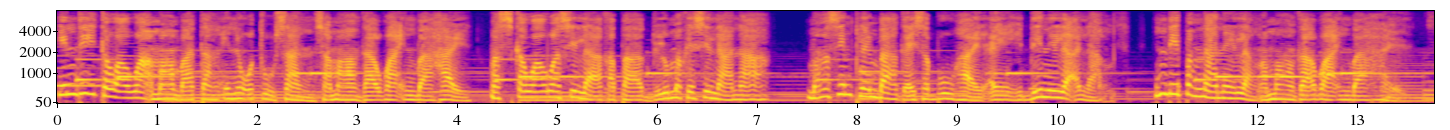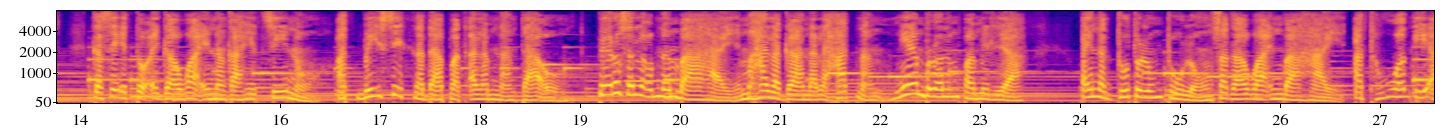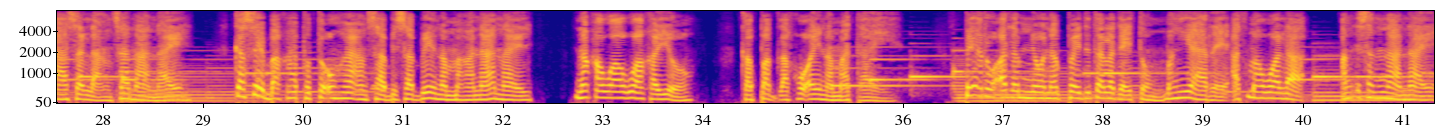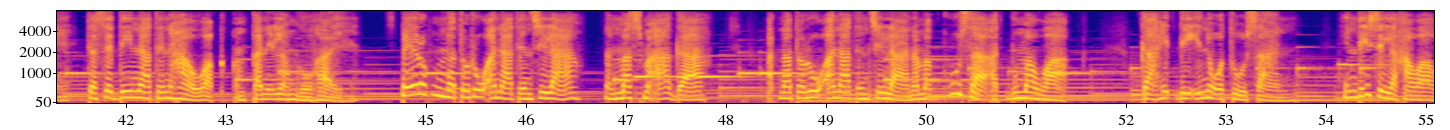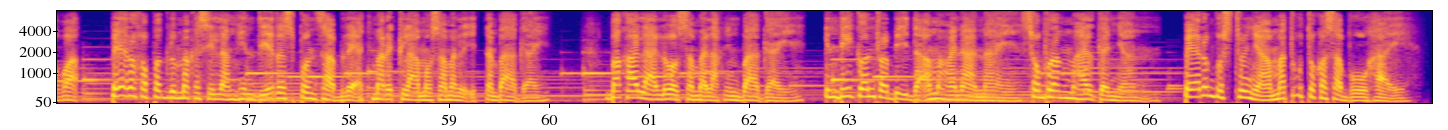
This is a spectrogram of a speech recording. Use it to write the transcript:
Hindi kawawa ang mga batang inuutusan sa mga gawaing bahay. Mas kawawa sila kapag lumaki sila na mga simpleng bagay sa buhay ay di nila alam. Hindi pang nanay lang ang mga gawaing bahay. Kasi ito ay gawain ng kahit sino at basic na dapat alam ng tao. Pero sa loob ng bahay, mahalaga na lahat ng miyembro ng pamilya ay nagtutulong-tulong sa gawaing bahay at huwag iasa lang sa nanay. Kasi baka totoo nga ang sabi-sabi ng mga nanay na kawawa kayo kapag ako ay namatay. Pero alam nyo na pwede talaga itong mangyari at mawala ang isang nanay kasi di natin hawak ang kanilang buhay. Pero kung naturuan natin sila ng mas maaga at naturuan natin sila na magkusa at gumawa kahit di inuutusan, hindi sila kawawa. Pero kapag lumaki silang hindi responsable at mareklamo sa maliit na bagay, baka lalo sa malaking bagay. Hindi kontrabida ang mga nanay, sobrang mahal ka niyan. Pero gusto niya matuto ka sa buhay.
